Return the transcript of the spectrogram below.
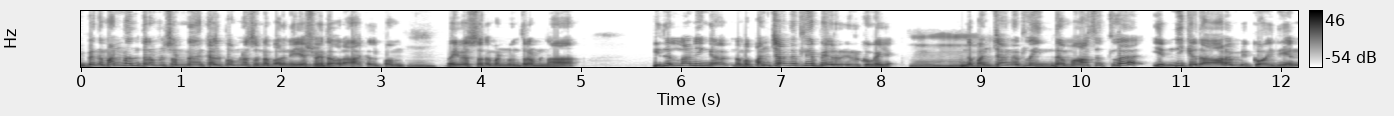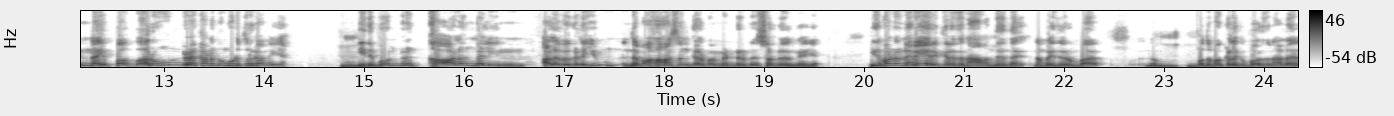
இப்ப இந்த மன்வந்தரம் சொன்ன கல்பம்னு சொன்ன பாருங்க. ஏ ஸ்வேதவராக கல்பம் வைவஸ்வத மன்வந்தரம்னா இதெல்லாம் நீங்க நம்ம பஞ்சாங்கத்திலேயே பேர் இருக்குங்க ஐயா. இந்த பஞ்சாங்கத்துல இந்த மாசத்துல என்னைக்கு அது ஆரம்பிக்கும் இது என்ன எப்ப வரும்ன்ற கணக்கும் கொடுத்துருக்காங்க ஐயா. இது போன்று காலங்களின் அளவுகளையும் இந்த மகா சங்கல்பம் என்று சொல்லுதுங்க ஐயா. இது போன்ற நிறைய இருக்கிறது. நான் வந்து இந்த நம்ம இது ரொம்ப. பொதுமக்களுக்கு போறதுனால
